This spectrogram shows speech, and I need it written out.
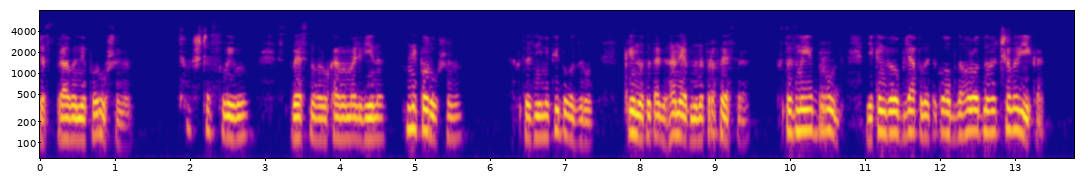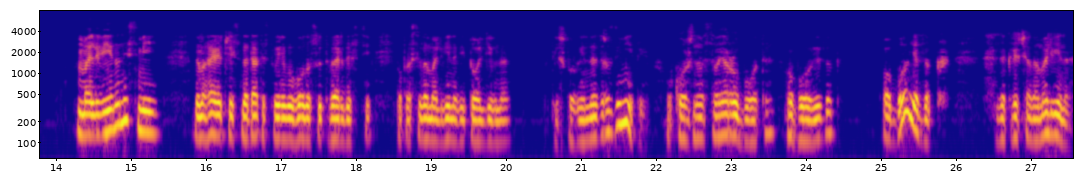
що справи не порушено. Щасливо, сплеснула руками Мальвіна. Не порушено. Хто зніме підозру, кинуто так ганебно на професора? Хто змиє бруд, яким ви обляпали такого благородного чоловіка? Мальвіно, не смій, намагаючись надати своєму голосу твердості, попросила Мальвіна Вітольдівна. Ти ж повинна зрозуміти, у кожного своя робота, обов'язок. Обов'язок? закричала Мальвіна.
